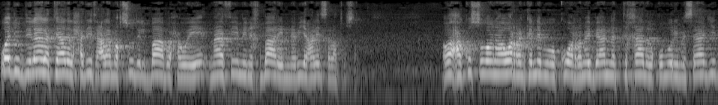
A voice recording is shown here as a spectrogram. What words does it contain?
wجه dilaalة hada الxadيiث calى maqsuud الbab waxa weeye ma fiih min ikhbaar الnabiy alayه الsalaatu wasalaam waxaa ku sugan oo waranka nebigu ku waramay biana اtikhaada اlqbuuri masaajid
